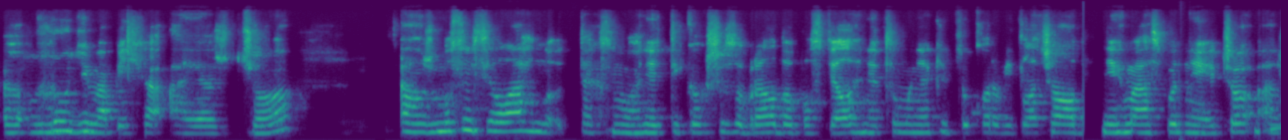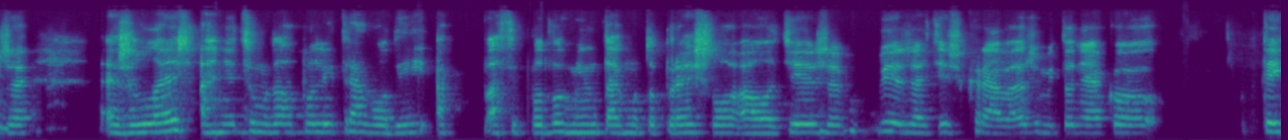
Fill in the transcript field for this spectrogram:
v hrudi ma pícha a ja, že čo? A už musím si láhnuť, tak som ho hneď ty kokšo zobrala do postele, hneď som mu nejaký cukor vytlačala, nech má aspoň niečo a že, a že lež a hneď som mu dala pol litra vody a asi po dvoch minútach mu to prešlo, ale tiež, že vieš, aj tiež kráva, že mi to nejako v tej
